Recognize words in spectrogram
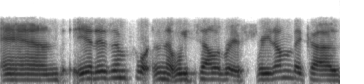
And it is important that we celebrate freedom because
